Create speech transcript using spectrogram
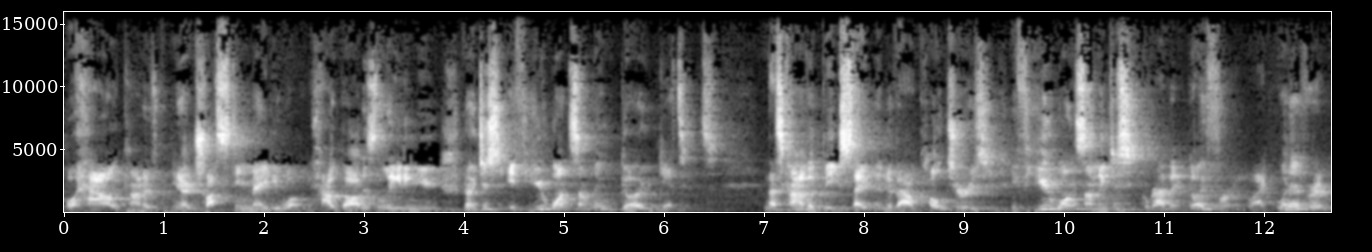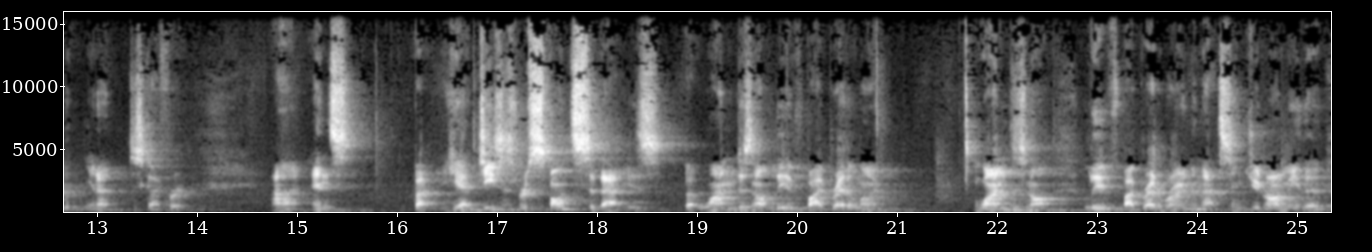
or how kind of, you know, trusting maybe what, how God is leading you. No, just if you want something, go get it. And that's kind of a big statement of our culture is if you want something, just grab it, go for it. Like whatever it, you know, just go for it. Uh, and, but yeah, Jesus' response to that is, but one does not live by bread alone. One does not live by bread alone, and that's in Deuteronomy, the,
